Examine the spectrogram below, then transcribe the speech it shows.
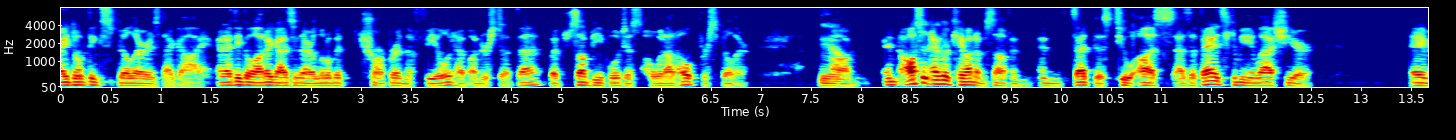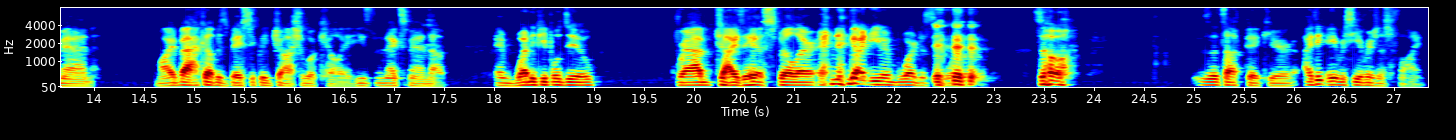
I don't think Spiller is that guy. And I think a lot of guys that are a little bit sharper in the field have understood that. But some people just hold out hope for Spiller. Yeah. Um, and Austin Ekeler came out himself and, and said this to us as a fantasy community last year. hey man, my backup is basically Joshua Kelley. He's the next man up. And what did people do? Grab Isaiah Spiller and they got even more disappointed. so this is a tough pick here. I think eight receivers is fine.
